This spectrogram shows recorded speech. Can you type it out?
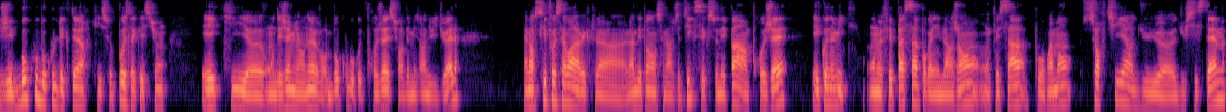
J'ai beaucoup, beaucoup de lecteurs qui se posent la question et qui euh, ont déjà mis en œuvre beaucoup, beaucoup de projets sur des maisons individuelles. Alors, ce qu'il faut savoir avec l'indépendance énergétique, c'est que ce n'est pas un projet économique. On ne fait pas ça pour gagner de l'argent, on fait ça pour vraiment sortir du, euh, système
